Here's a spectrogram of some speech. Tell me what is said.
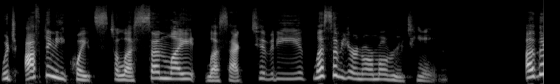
which often equates to less sunlight, less activity, less of your normal routine. Other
